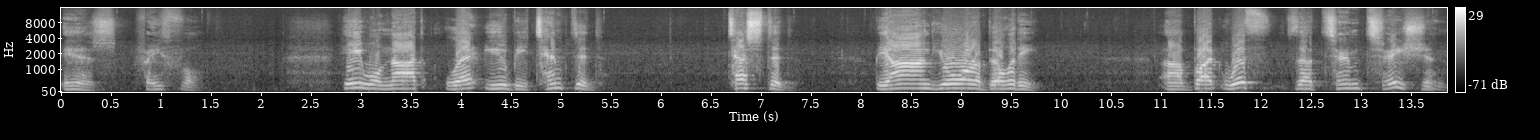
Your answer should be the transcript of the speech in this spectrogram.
is faithful. He will not let you be tempted, tested beyond your ability. Uh, but with the temptation,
